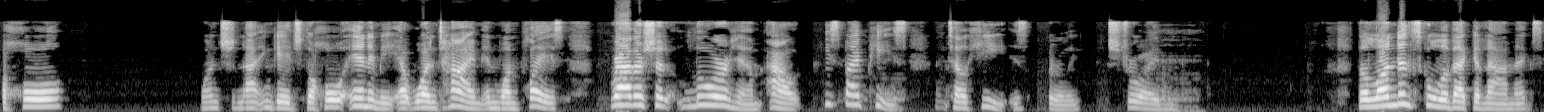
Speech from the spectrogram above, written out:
the whole one should not engage the whole enemy at one time in one place, rather should lure him out piece by piece until he is utterly destroyed. The London School of Economics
